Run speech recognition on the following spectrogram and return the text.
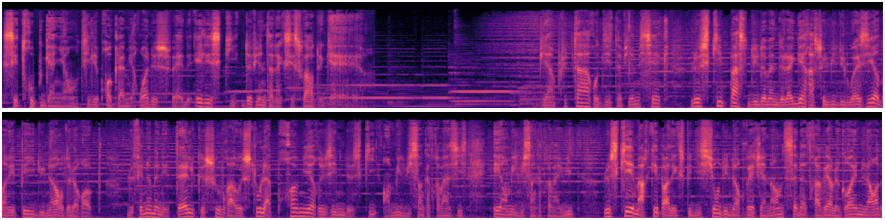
Ses troupes gagnantes, il est proclamé roi de Suède et les skis deviennent un accessoire de guerre. Bien plus tard, au XIXe siècle, le ski passe du domaine de la guerre à celui du loisir dans les pays du nord de l'Europe. Le phénomène est tel que s'ouvre à Oslo la première usine de ski en 1886 et en 1888, le ski est marqué par l'expédition du Norvégien Nansen à travers le Groenland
